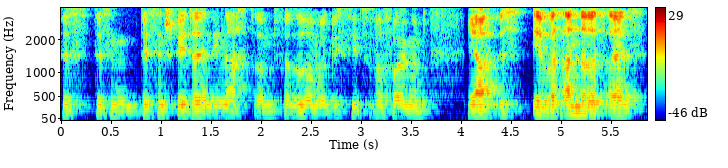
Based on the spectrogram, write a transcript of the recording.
bis, bis ein bisschen später in die Nacht und versuche auch möglichst viel zu verfolgen. Und ja, ist eben was anderes als,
